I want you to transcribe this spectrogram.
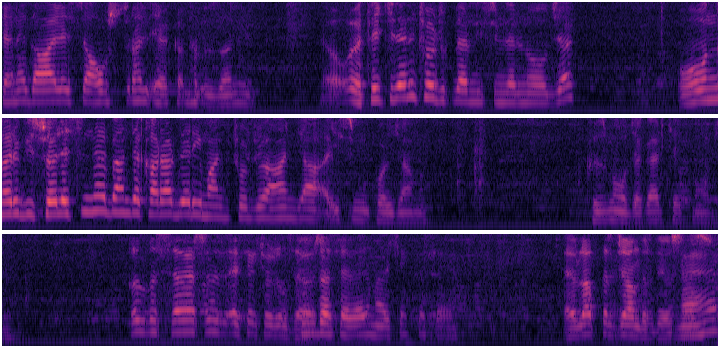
Kennedy ailesi Avustralya'ya kadar uzanıyor. Ya, ötekilerin çocukların isimleri ne olacak? Onları bir söylesinler ben de karar vereyim hangi çocuğa hangi ismi koyacağımı. Kız mı olacak erkek mi olacak? Kız mı seversiniz, erkek çocuğu mu seversiniz? Kız da severim erkek de severim. Evlattır, candır diyorsunuz. Hı.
